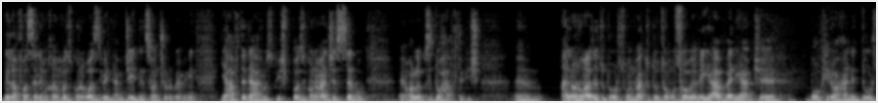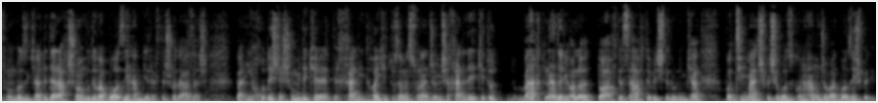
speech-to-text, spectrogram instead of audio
بلا فاصله می‌خوایم بازیکن بازی بدیم. همین جیدن سانچو رو ببینید. یه هفته ده روز پیش بازیکن منچستر بود. حالا مثل دو هفته پیش. الان اومده تو دورتموند و تو دوتا مسابقه اولی هم که با پیراهن دورتموند بازی کرده درخشان بوده و بازی هم گرفته شده ازش. و این خودش نشون میده که خریدهایی که تو زمستون انجام میشه خریدهایی که تو وقت نداری حالا دو هفته سه هفته بشه رو کرد با تیم مچ بشه بازی کنه. همونجا باید بازیش بدی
